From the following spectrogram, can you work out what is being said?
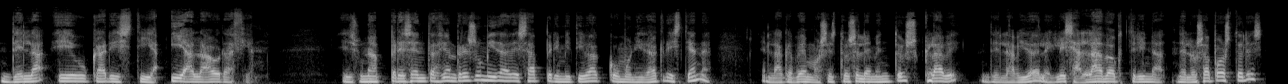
de la Eucaristía y a la oración. Es una presentación resumida de esa primitiva comunidad cristiana, en la que vemos estos elementos clave de la vida de la Iglesia, la doctrina de los apóstoles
